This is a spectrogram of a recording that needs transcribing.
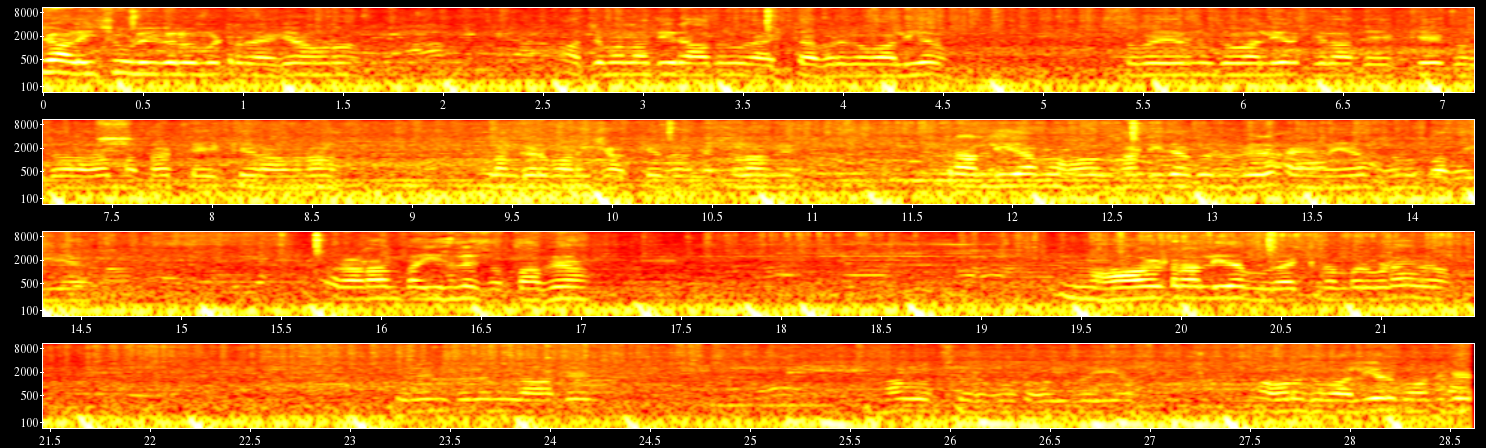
46 46 ਕਿਲੋਮੀਟਰ ਰਹਿ ਗਿਆ ਹੁਣ। ਅੱਜ ਮਨਾਂ ਦੀ ਰਾਤ ਨੂੰ ਰੈਸਟ ਹੈ ਫਿਰ ਗਵਾਲੀਅਰ। ਸਵੇਰ ਨੂੰ ਗਵਾਲੀਅਰ ਕਿਲਾ ਦੇਖ ਕੇ ਗੁਰਦੁਆਰਾ ਸਾਹਿਬ ਮੱਥਾ ਟੇਕ ਕੇ ਆਰਾਮ ਨਾਲ ਲੰਗਰ ਪਾਣੀ ਛਕ ਕੇ ਫਿਰ ਨਿਕਲਾਂਗੇ। ਟਰਾਲੀ ਦਾ ਮਾਹੌਲ, ਸਾਡੀ ਦਾ ਕੁਝ ਫਿਰ ਐਵੇਂ ਆ, ਤੁਹਾਨੂੰ ਪਤਾ ਹੀ ਹੈ। ਰਾਣਾ ਬਾਈ ਹਲੇ ਸੁੱਤਾ ਪਿਆ। ਮਾਹੌਲ ਟਰਾਲੀ ਦਾ ਪੂਰਾ ਇੱਕ ਨੰਬਰ ਬਣਾਇਆ ਹੋਇਆ। ਫਿਲਮ ਫਿਲਮ ਲਾ ਕੇ ਸਭ ਉੱਥੇ ਰਿਪੋਰਟ ਹੋਈ ਪਈ ਆ। ਹੁਣ ਗਵਾਲੀਅਰ ਪਹੁੰਚ ਕੇ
